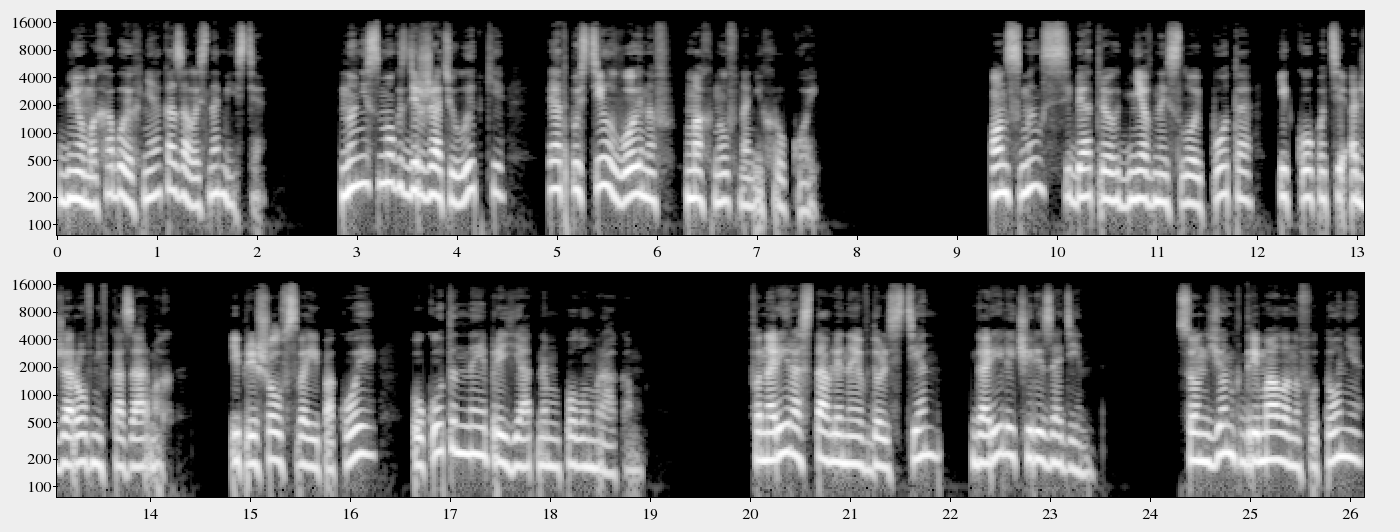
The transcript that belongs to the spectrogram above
Днем их обоих не оказалось на месте. Но не смог сдержать улыбки и отпустил воинов, махнув на них рукой. Он смыл с себя трехдневный слой пота и копоти от жаровни в казармах и пришел в свои покои, укутанные приятным полумраком. Фонари, расставленные вдоль стен, горели через один. Сон Йонг дремала на футоне,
